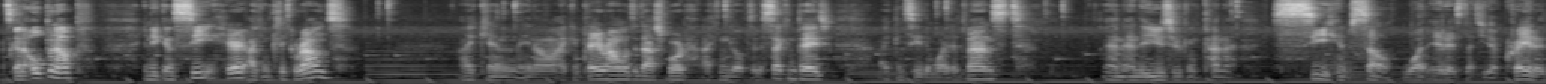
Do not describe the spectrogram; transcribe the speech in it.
it's gonna open up and you can see here, I can click around. I can, you know, I can play around with the dashboard. I can go to the second page. I can see the more advanced and, and the user can kind of see himself what it is that you have created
